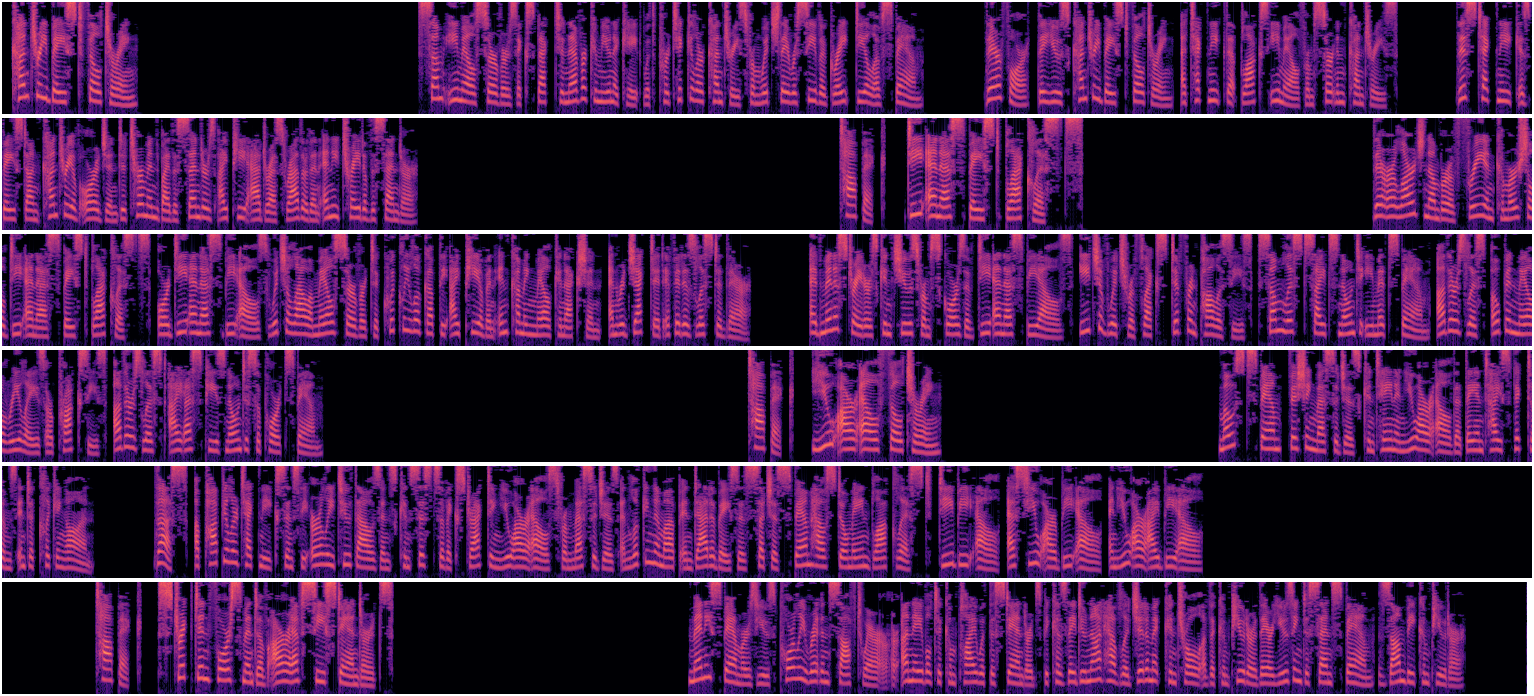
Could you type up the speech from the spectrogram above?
Country-based filtering Some email servers expect to never communicate with particular countries from which they receive a great deal of spam. Therefore, they use country-based filtering, a technique that blocks email from certain countries. This technique is based on country of origin determined by the sender's IP address rather than any trait of the sender. DNS-based blacklists. There are a large number of free and commercial DNS-based blacklists, or DNSBLs which allow a mail server to quickly look up the IP of an incoming mail connection, and reject it if it is listed there. Administrators can choose from scores of DNSBLs, each of which reflects different policies. Some list sites known to emit spam, others list open mail relays or proxies, others list ISPs known to support spam. Topic: URL filtering. Most spam phishing messages contain an URL that they entice victims into clicking on. Thus, a popular technique since the early 2000s consists of extracting URLs from messages and looking them up in databases such as Spamhaus Domain Block List (DBL), SURBL, and URIBL. Topic: Strict enforcement of RFC standards. Many spammers use poorly written software or are unable to comply with the standards because they do not have legitimate control of the computer they are using to send spam zombie computer.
